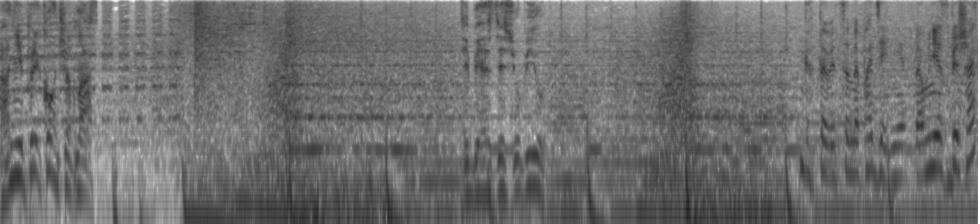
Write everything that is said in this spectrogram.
Они прикончат нас. Тебя здесь убьют. Готовится нападение. А мне сбежать?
